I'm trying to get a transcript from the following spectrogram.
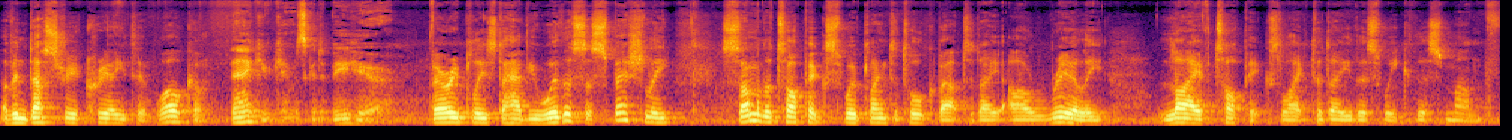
of Industria Creative. Welcome. Thank you, Kim. It's good to be here. Very pleased to have you with us, especially some of the topics we're planning to talk about today are really live topics like today, this week, this month.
